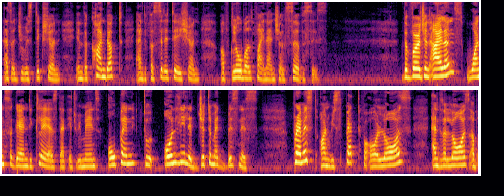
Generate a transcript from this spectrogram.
as a jurisdiction in the conduct and facilitation of global financial services. The Virgin Islands once again declares that it remains open to only legitimate business, premised on respect for our laws and the laws of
